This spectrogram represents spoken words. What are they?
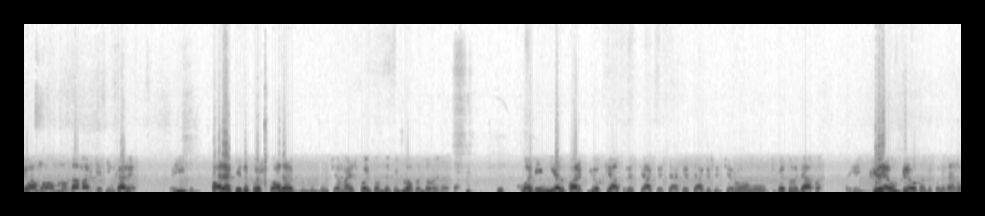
eu am, am un om la marketing care îi pare a fi după școală cel mai școlit om de pe glob în domeniul ăsta. Scot din el parcă e o piatră, seacă, seacă, seacă și cer o, o picătură de apă. Adică e greu, greu, pentru că lumea nu,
